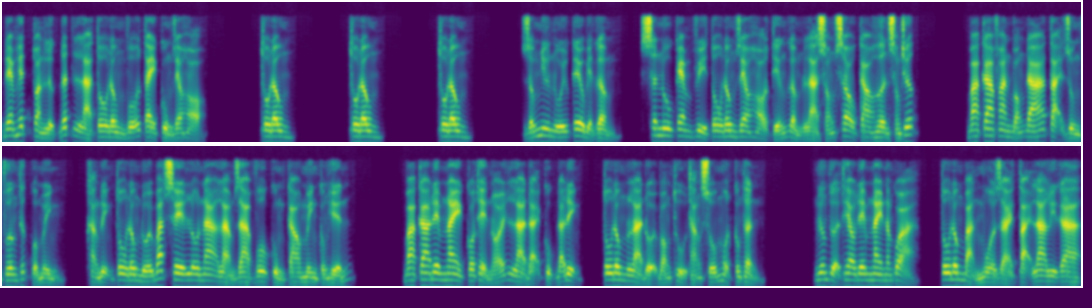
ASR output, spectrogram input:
đem hết toàn lực đất là tô đông vỗ tay cùng reo họ tô đông tô đông tô đông. Giống như núi kêu biển gầm sân nu kem vì tô đông gieo hò tiếng gầm là sóng sau cao hơn sóng trước. Ba ca fan bóng đá tại dùng phương thức của mình khẳng định tô đông đối barcelona làm ra vô cùng cao minh công hiến. Ba ca đêm nay có thể nói là đại cục đã định tô đông là đội bóng thủ thắng số một công thần. Nương tựa theo đêm nay năm quả tô đông bản mùa giải tại la liga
